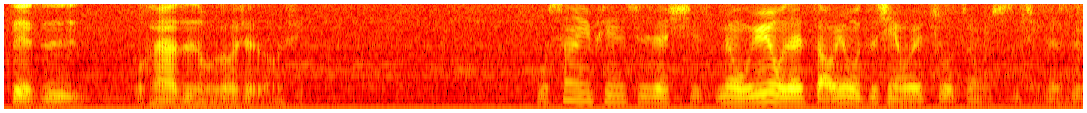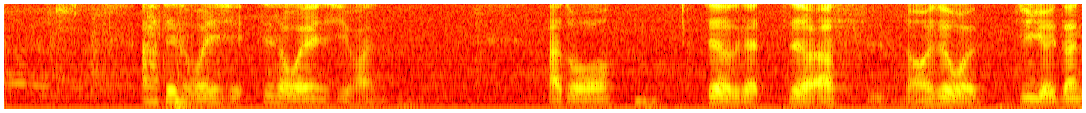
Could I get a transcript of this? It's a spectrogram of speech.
这也是我看一下这是什么时候写的东西。我上一篇是在写没有，因为我在找，因为我之前也会做这种事情，但是啊，这首我也喜，这首我也很喜欢。他说这首歌这首要死，然后是我就有一段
